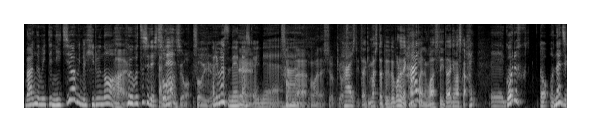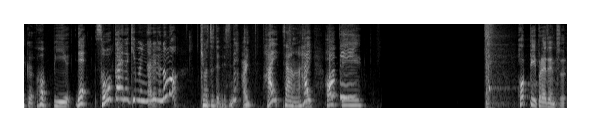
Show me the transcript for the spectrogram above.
番組って日曜日の昼のはい。風物詩でしたね。そうなんですよ。そういう。ありますねええ。確かにね。そんなはいお話を今日はさせていただきました。というところで、はい。乾杯のごわせていただけますか？はい、えーゴルフと同じくホッピーで爽快な気分になれるのも共通点ですね。はい。はい、さん、はい、ホッピー。ホッピープレゼンツ。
